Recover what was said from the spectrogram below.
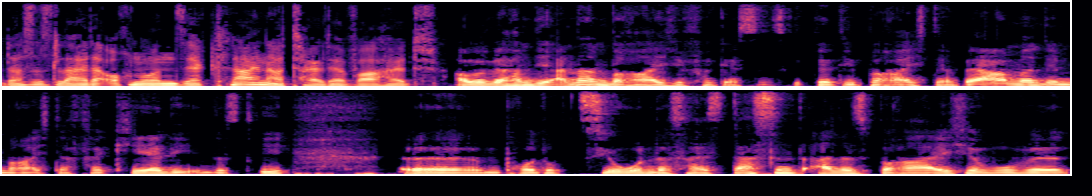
das ist leider auch nur ein sehr kleiner Teil der Wahrheit. Aber wir haben die anderen Bereiche vergessen. Es gibt ja den Bereich der Wärme, den Bereich der Verkehr, die Industrieproduktion. Äh, das heißt, das sind alles Bereiche, wo wir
